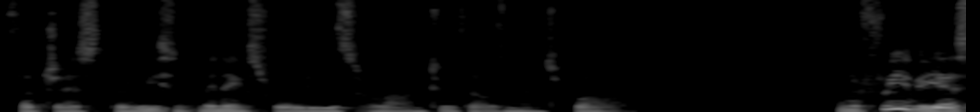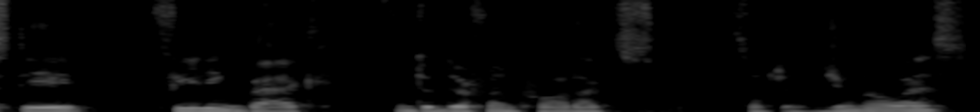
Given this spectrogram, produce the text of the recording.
such as the recent Minix release around 2012. And a FreeBSD feeding back into different products such as JunOS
